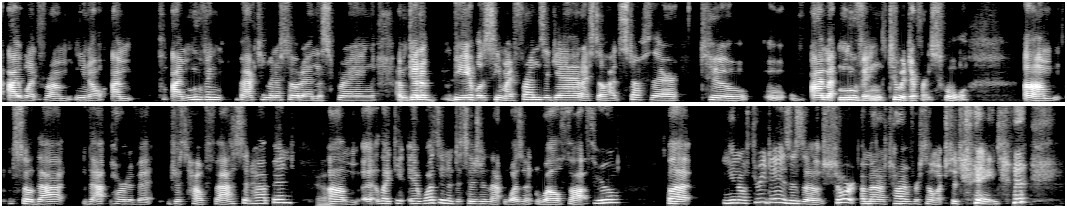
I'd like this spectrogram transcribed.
i went from you know i'm i'm moving back to minnesota in the spring i'm gonna be able to see my friends again i still had stuff there to i'm moving to a different school um so that that part of it just how fast it happened yeah. um uh, like it, it wasn't a decision that wasn't well thought through but you know, three days is a short amount of time for so much to change.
